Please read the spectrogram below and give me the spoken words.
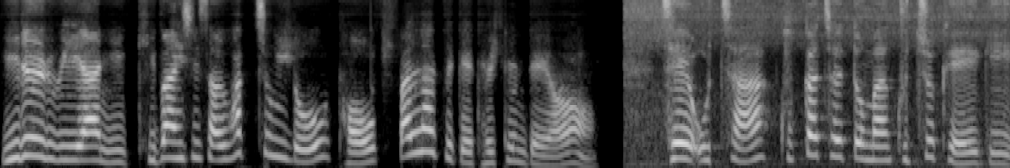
이를 위한 이 기반시설 확충도 더욱 빨라지게 될 텐데요. 제5차 국가철도망 구축 계획이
